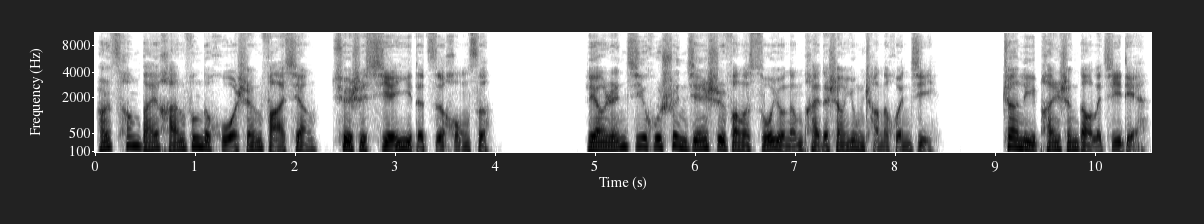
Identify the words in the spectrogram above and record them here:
而苍白寒风的火神法相却是邪异的紫红色，两人几乎瞬间释放了所有能派得上用场的魂技，战力攀升到了极点。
